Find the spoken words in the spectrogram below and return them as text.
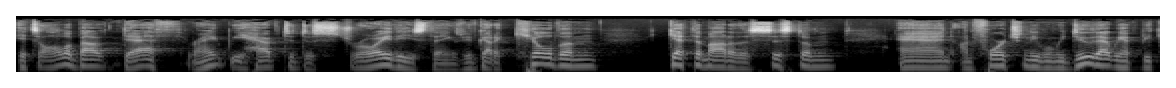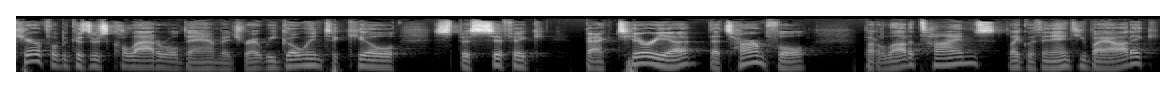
it's all about death, right? We have to destroy these things. We've got to kill them, get them out of the system. And unfortunately, when we do that, we have to be careful because there's collateral damage, right? We go in to kill specific bacteria that's harmful, but a lot of times, like with an antibiotic,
